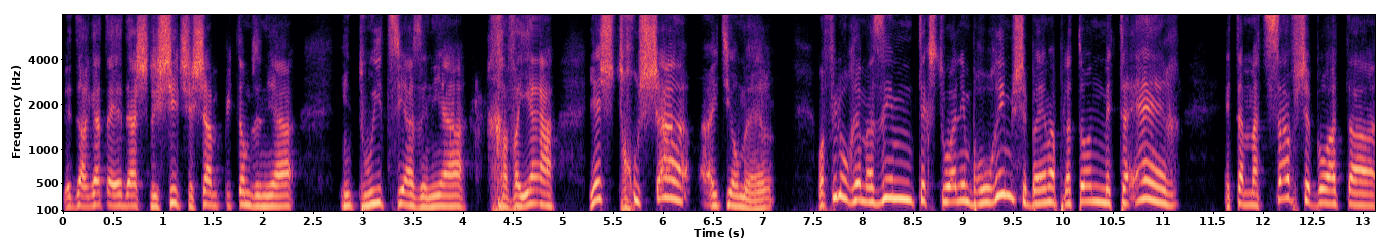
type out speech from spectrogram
לדרגת הידע השלישית, ששם פתאום זה נהיה אינטואיציה, זה נהיה חוויה. יש תחושה, הייתי אומר, או אפילו רמזים טקסטואליים ברורים שבהם אפלטון מתאר את המצב שבו אתה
